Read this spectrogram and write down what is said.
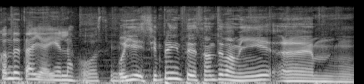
con detalle ahí en las voces. Oye, siempre es interesante para mí eh,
